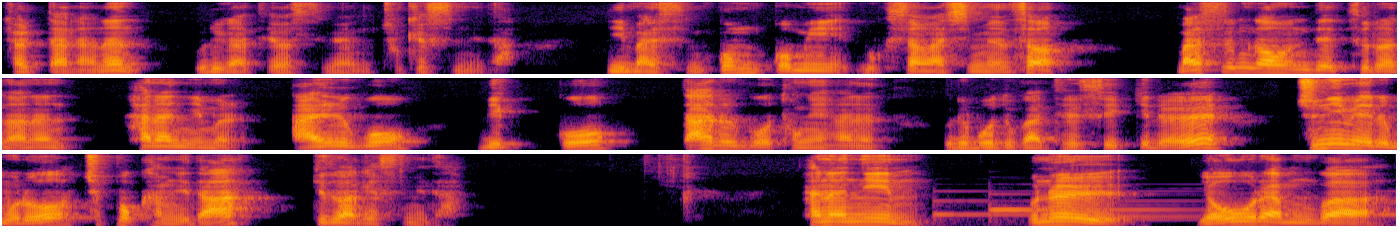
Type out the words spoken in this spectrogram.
결단하는 우리가 되었으면 좋겠습니다. 이 말씀 꼼꼼히 묵상하시면서 말씀 가운데 드러나는 하나님을 알고 믿고 따르고 동행하는 우리 모두가 될 수 있기를 주님의 이름으로 축복합니다. 기도하겠습니다. 하나님, 오늘 여호람과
